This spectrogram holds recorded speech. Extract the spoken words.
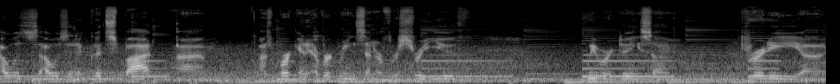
I was I was in a good spot. Um, I was working at Evergreen Center for Street Youth. We were doing some pretty uh,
